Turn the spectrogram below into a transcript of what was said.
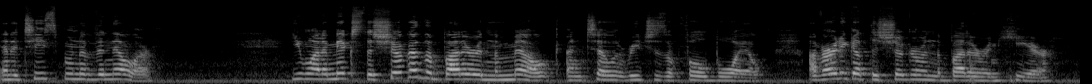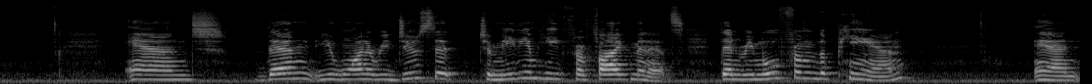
and a teaspoon of vanilla. You want to mix the sugar, the butter, and the milk until it reaches a full boil. I've already got the sugar and the butter in here. And then you want to reduce it to medium heat for five minutes. Then remove from the pan and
